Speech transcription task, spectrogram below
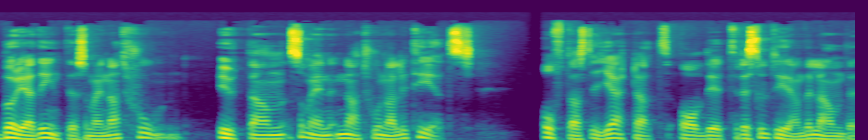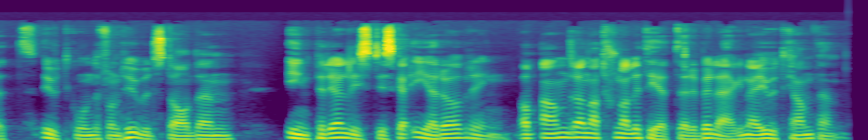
började inte som en nation, utan som en nationalitets oftast i hjärtat av det resulterande landet utgående från huvudstaden imperialistiska erövring av andra nationaliteter belägna i utkanten.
